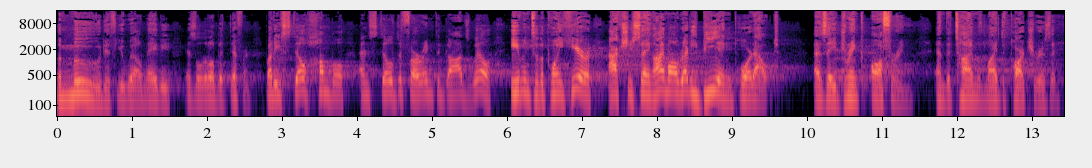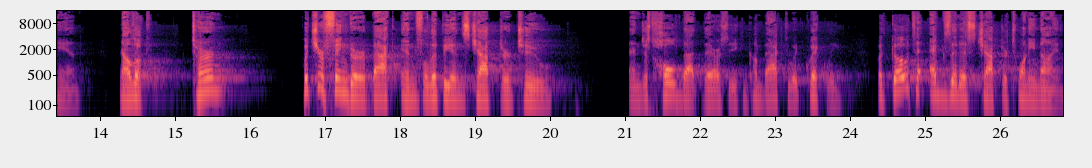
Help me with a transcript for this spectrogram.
the mood, if you will, maybe is a little bit different. But he's still humble and still deferring to God's will, even to the point here, actually saying, I'm already being poured out as a drink offering, and the time of my departure is at hand. Now look, turn Put your finger back in Philippians chapter 2 and just hold that there so you can come back to it quickly. But go to Exodus chapter 29.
